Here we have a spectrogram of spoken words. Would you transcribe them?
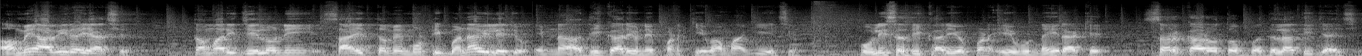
અમે આવી રહ્યા છે. તમારી જેલોની સાઈઝ તમે મોટી બનાવી લેજો. એમના અધિકારીઓને પણ કહેવા માંગીએ છીએ. પોલીસ અધિકારીઓ પણ એવું નહીં રાખે. સરકારો તો બદલાતી જાય છે.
